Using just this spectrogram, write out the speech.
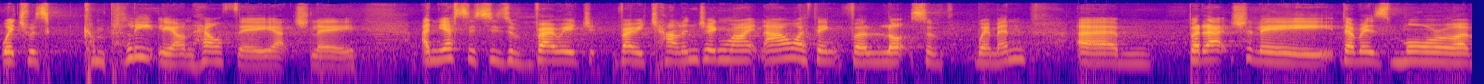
which was completely unhealthy, actually. And yes, this is a very, very challenging right now, I think, for lots of women. Um, but actually, there is more of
